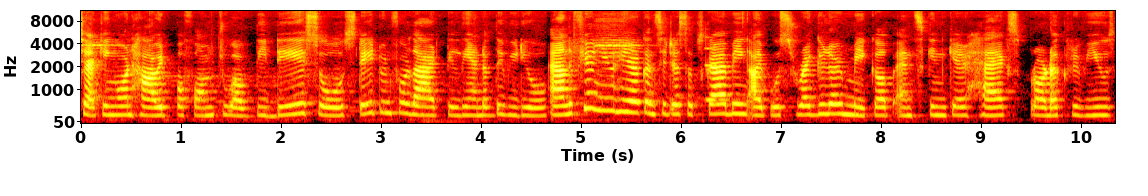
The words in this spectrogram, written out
checking on how it performed throughout the day. So stay tuned for that till the end of the video. And if you're new here consider subscribing. I post regular makeup and skincare hacks product reviews.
